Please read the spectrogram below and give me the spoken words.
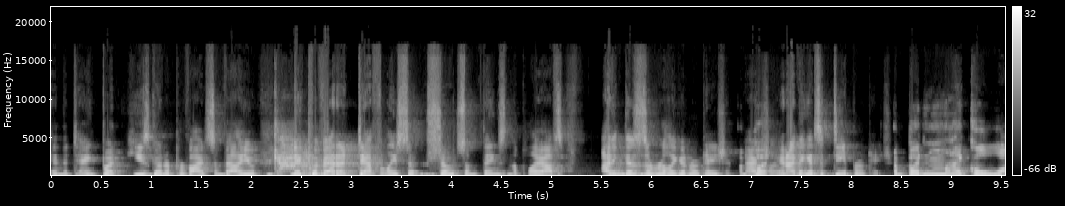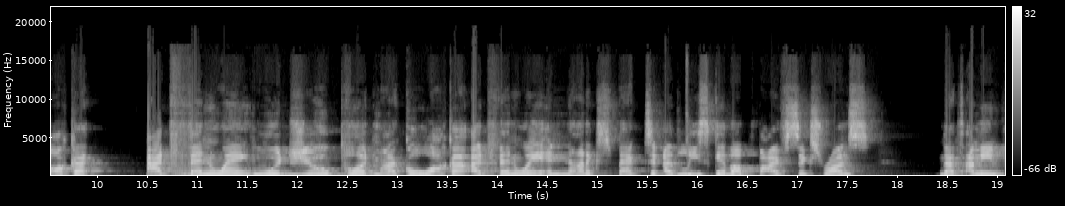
in the tank, but he's going to provide some value. Nick Pivetta definitely so- showed some things in the playoffs. I think this is a really good rotation, But- actually, and I think it's a deep rotation. But Michael Wacha at Fenway, would you put Michael Wacha at Fenway and not expect to at least give up five, six runs? That's, I mean,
